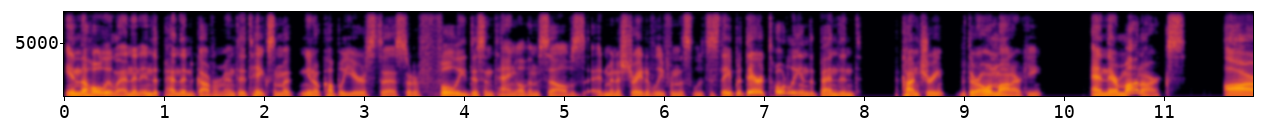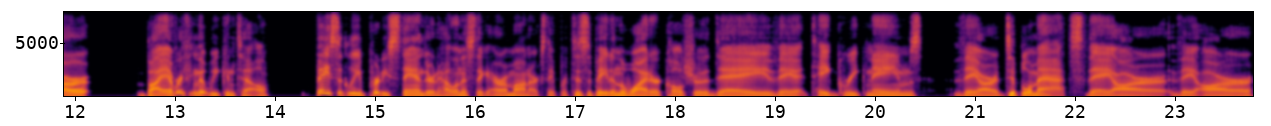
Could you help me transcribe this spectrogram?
in the Holy Land, an independent government. It takes them a you know a couple years to sort of fully disentangle themselves administratively from the Seleucid state, but they're a totally independent country with their own monarchy, and their monarchs are, by everything that we can tell, basically pretty standard Hellenistic era monarchs. They participate in the wider culture of the day. They take Greek names. they are diplomats, they are they are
